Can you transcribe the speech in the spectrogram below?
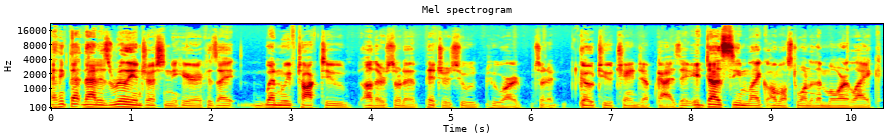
I think that that is really interesting to hear because I when we've talked to other sort of pitchers who who are sort of go to changeup guys, it, it does seem like almost one of the more like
